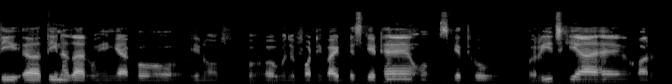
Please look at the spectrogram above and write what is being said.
ती, तीन हज़ार रोहिंग्या को यू नो वो जो फोर्टिफाइड बिस्किट हैं उसके थ्रू रीच किया है और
